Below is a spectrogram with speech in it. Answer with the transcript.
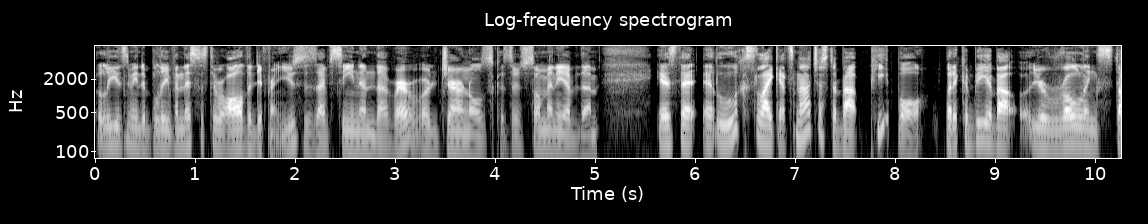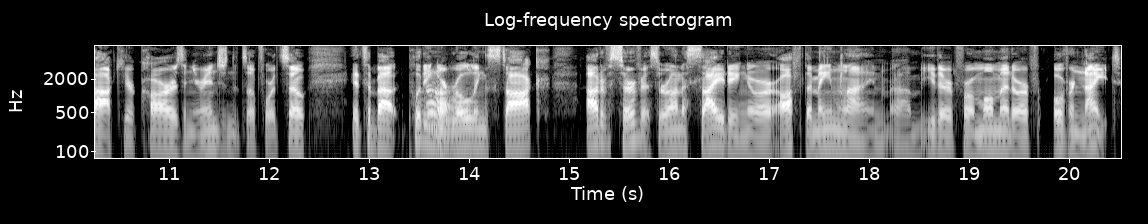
leads me to believe, and this is through all the different uses I've seen in the railroad journals, because there's so many of them, is that it looks like it's not just about people, but it could be about your rolling stock, your cars and your engines and so forth. So it's about putting your Oh. rolling stock out of service or on a siding or off the main line, um, either for a moment or overnight.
